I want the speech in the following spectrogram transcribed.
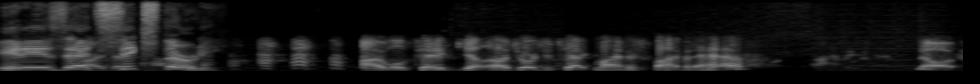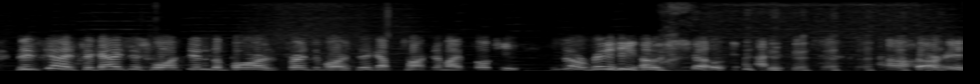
It is at All right, six thirty. I will take uh, Georgia Tech minus five and a half. No, these guys, the guys just walked into the bar. Friends of ours think I'm talking to my bookie. This is a radio show, guys. Sorry.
